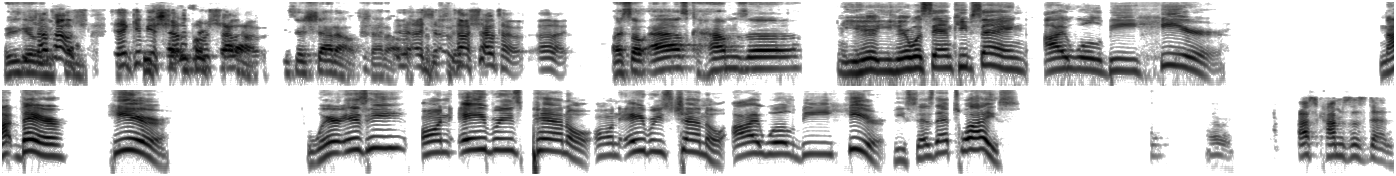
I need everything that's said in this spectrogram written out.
Who's Say giving Shout out. shout- Yeah, give me He a shout out or a shout shout out. He said shout out, shout out. Yeah, a shout out. All right. right, so ask Hamza. You hear you hear what Sam keeps saying? I will be here. Not there, here. Where is he? On Avery's panel, on Avery's channel. I will be here. He says that twice. All right. Ask Hamza's Den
